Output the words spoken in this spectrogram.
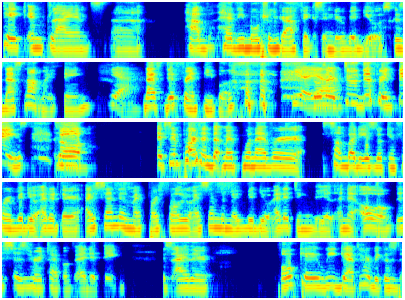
take in clients uh have heavy motion graphics in their videos because that's not my thing. Yeah. That's different people. yeah, Those yeah. are two different things. So it's important that my whenever somebody is looking for a video editor, I send in my portfolio, I send in my video editing reel, and then oh, this is her type of editing. It's either okay, we get her because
